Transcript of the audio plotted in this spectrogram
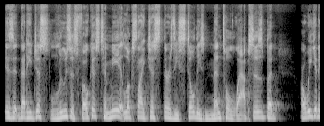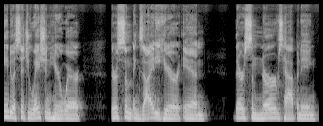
is it that he just loses focus? To me, it looks like just there's these still these mental lapses, but are we getting into a situation here where there's some anxiety here and there's some nerves happening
